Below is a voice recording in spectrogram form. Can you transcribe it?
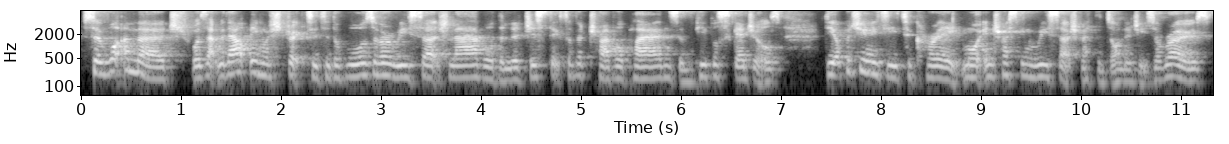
So, what emerged was that without being restricted to the walls of a research lab or the logistics of a travel plans and people's schedules, the opportunity to create more interesting research methodologies arose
